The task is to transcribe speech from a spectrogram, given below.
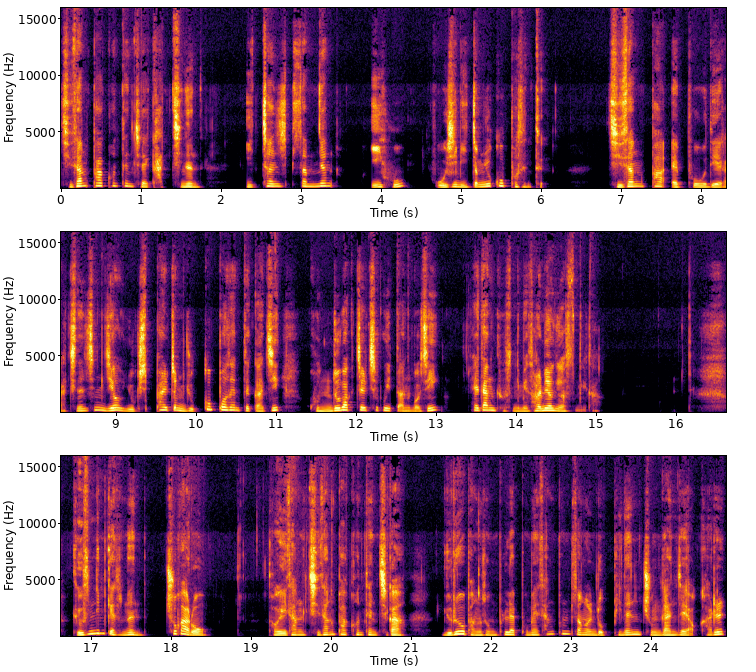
지상파 콘텐츠의 가치는 2013년 이후 52.69%, 지상파 FOD의 가치는 심지어 68.69%까지 곤두박질 치고 있다는 것이 해당 교수님의 설명이었습니다. 교수님께서는 추가로 더 이상 지상파 콘텐츠가 유료 방송 플랫폼의 상품성을 높이는 중간재 역할을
